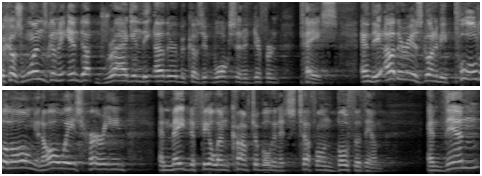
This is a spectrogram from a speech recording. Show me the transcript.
because one's going to end up dragging the other because it walks at a different pace. And the other is going to be pulled along and always hurrying and made to feel uncomfortable, and it's tough on both of them. And then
